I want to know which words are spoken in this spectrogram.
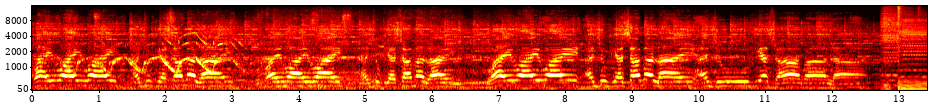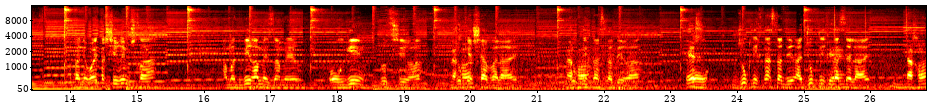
וואי וואי וואי, הג'וק ישב עליי, וואי וואי וואי, הג'וק ישב עליי, וואי וואי וואי, הג'וק ישב עליי, הג'וק ישב עליי. ואני רואה את השירים שלך, המדביר המזמר, הורגים פלוס שירה, נכון. ג'וק ישב עליי, נכון. נכנס לדירה. איך? ג'וק נכנס לדירה, הג'וק נכנס כן. אליי, נכון.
